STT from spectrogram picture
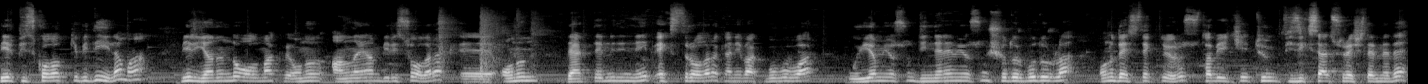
bir psikolog gibi değil ama bir yanında olmak ve onu anlayan birisi olarak e, onun dertlerini dinleyip ekstra olarak hani bak bu bu var uyuyamıyorsun, dinlenemiyorsun, şudur budurla onu destekliyoruz. Tabii ki tüm fiziksel süreçlerine de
